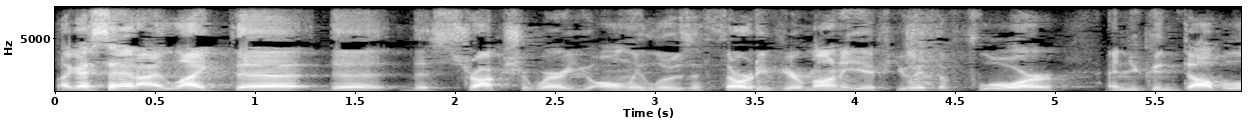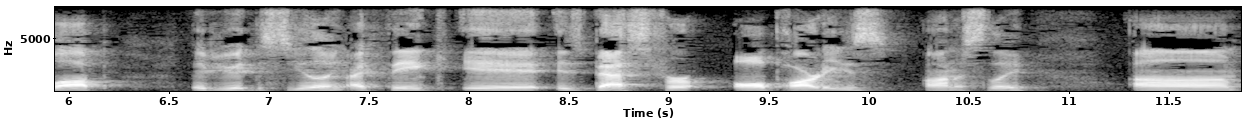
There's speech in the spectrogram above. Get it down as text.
like I said, I like the the the structure where you only lose a third of your money if you hit the floor, and you can double up if you hit the ceiling. I think it is best for all parties, honestly. Um,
